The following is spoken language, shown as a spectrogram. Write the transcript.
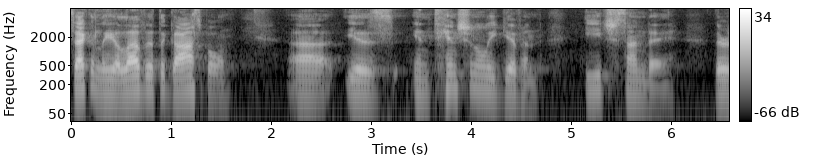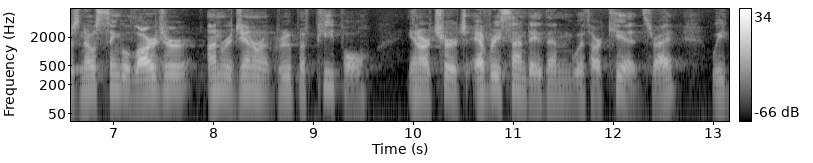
Secondly, I love that the gospel uh, is intentionally given each Sunday. There is no single larger unregenerate group of people in our church every Sunday than with our kids, right? We,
